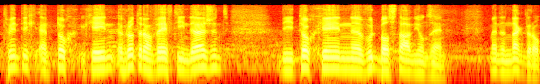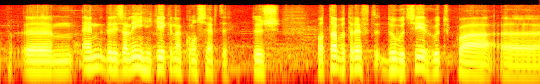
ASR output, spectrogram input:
20 en toch geen, groter dan 15.000 die toch geen eh, voetbalstadion zijn. Met een dak erop. Um, en er is alleen gekeken naar concerten. Dus wat dat betreft doen we het zeer goed qua uh,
